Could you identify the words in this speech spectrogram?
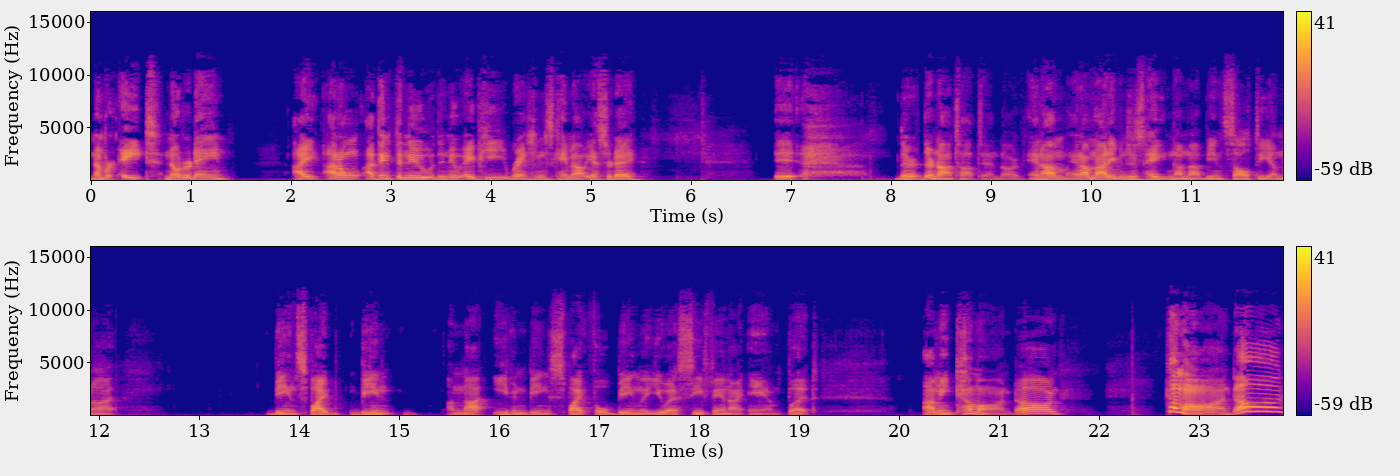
Number 8, Notre Dame. I I don't I think the new the new AP rankings came out yesterday. It they're they're not top ten, dog. And I'm and I'm not even just hating. I'm not being salty. I'm not being spite being I'm not even being spiteful being the USC fan I am, but I mean, come on, dog. Come on, dog.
